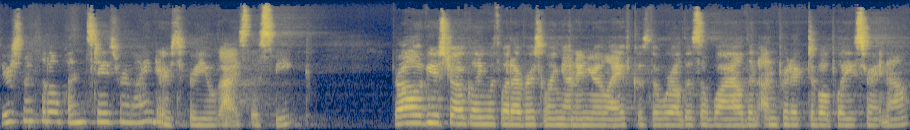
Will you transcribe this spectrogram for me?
there's my little Wednesdays reminders for you guys this week. For all of you struggling with whatever's going on in your life, because the world is a wild and unpredictable place right now,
